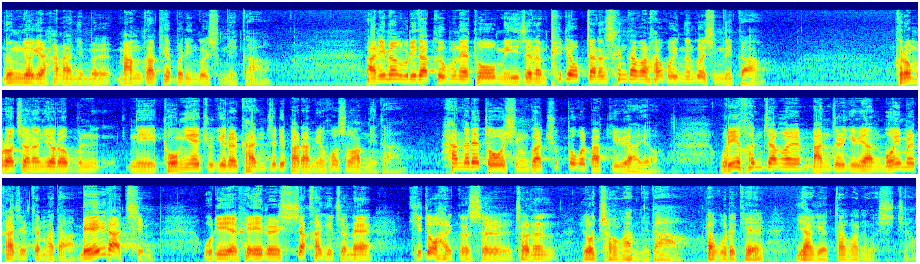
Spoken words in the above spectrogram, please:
능력의 하나님을 망각해 버린 것입니까? 아니면 우리가 그분의 도움이 이제는 필요 없다는 생각을 하고 있는 것입니까? 그러므로 저는 여러분이 동의해 주기를 간절히 바라며 호소합니다. 하늘의 도우심과 축복을 받기 위하여 우리 헌장을 만들기 위한 모임을 가질 때마다 매일 아침 우리의 회의를 시작하기 전에 기도할 것을 저는 요청합니다. 라고 이렇게 이야기했다고 하는 것이죠.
